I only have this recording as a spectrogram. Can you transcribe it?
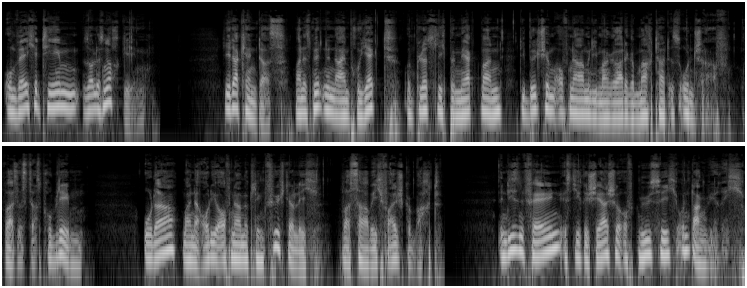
Um welche Themen soll es noch gehen? Jeder kennt das. Man ist mitten in einem Projekt und plötzlich bemerkt man, die Bildschirmaufnahme, die man gerade gemacht hat, ist unscharf. Was ist das Problem? Oder meine Audioaufnahme klingt fürchterlich. Was habe ich falsch gemacht? In diesen Fällen ist die Recherche oft müßig und langwierig.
